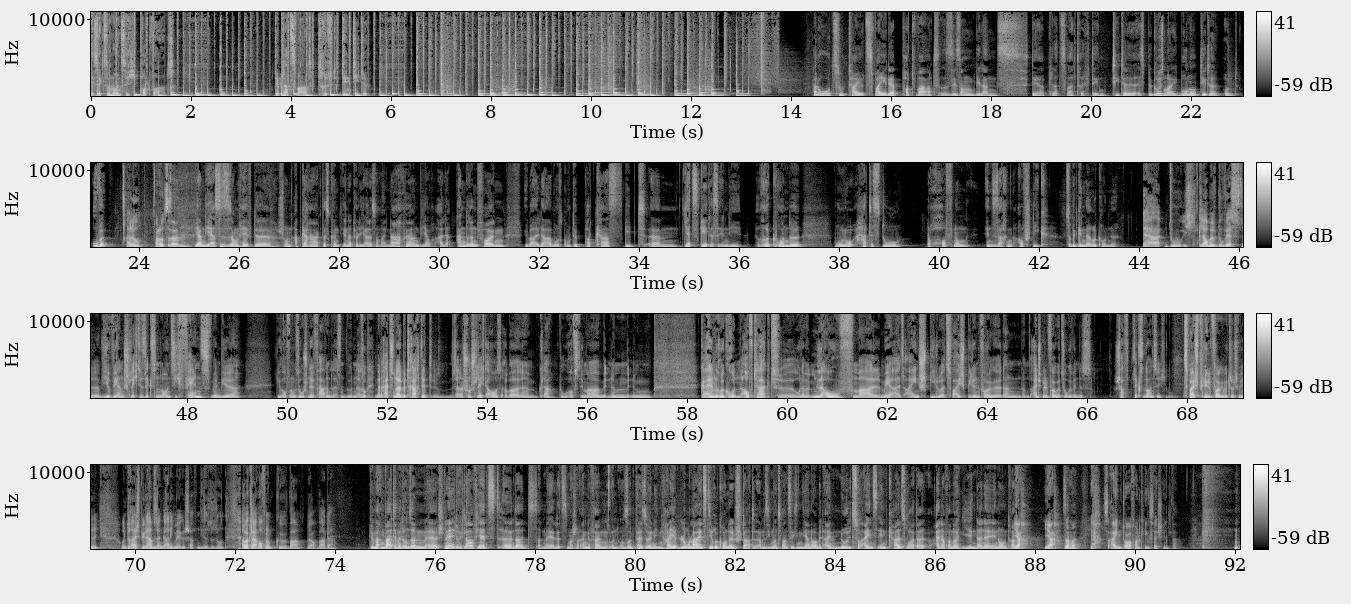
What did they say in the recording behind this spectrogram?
Der 96 Pottwart. Der Platzwart trifft den Titel. Hallo zu Teil 2 der Pottwart-Saisonbilanz. Der Platzwart trifft den Titel. Es begrüßen euch Bruno, Tite und Uwe. Hallo. Hallo zusammen. Wir haben die erste Saisonhälfte schon abgehakt. Das könnt ihr natürlich alles nochmal nachhören, wie auch alle anderen Folgen. Überall da, wo es gute Podcasts gibt. Ähm, jetzt geht es in die Rückrunde. Bruno, hattest du noch Hoffnung in Sachen Aufstieg zu Beginn der Rückrunde? Ja, du, ich glaube, du wärst, äh, wir wären schlechte 96 Fans, wenn wir die Hoffnung so schnell fahren lassen würden. Also, man rational betrachtet äh, sah das schon schlecht aus, aber ähm, klar, du hoffst immer mit einem mit einem geilen Rückrundenauftakt äh, oder mit einem Lauf mal mehr als ein Spiel oder zwei Spiele in Folge dann ähm, ein Spiel in Folge zu gewinnen ist schafft 96. Zwei Spiele in Folge wird schon schwierig. Und drei Spiele haben sie dann gar nicht mehr geschafft in dieser Saison. Aber klar, Hoffnung äh, war, ja, war da. Wir machen weiter mit unserem äh, Schnelldurchlauf jetzt. Äh, das hatten wir ja letztes Mal schon angefangen. Und unseren persönlichen High- und Lowlights. Die Rückrunde startet am 27. Januar mit einem 0 zu 1 in Karlsruhe. Hat da einer von euch irgendeine Erinnerung dran? Ja, ja. Sag mal. Ja, das Eigentor von Kingsley Schindler.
